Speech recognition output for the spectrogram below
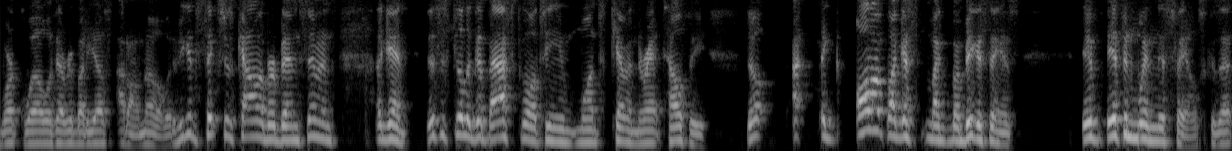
work well with everybody else? I don't know. But if you get Sixers caliber Ben Simmons, again, this is still a good basketball team once Kevin Durant's healthy. They'll, I, like, all of, I guess my, my biggest thing is if if and when this fails, because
